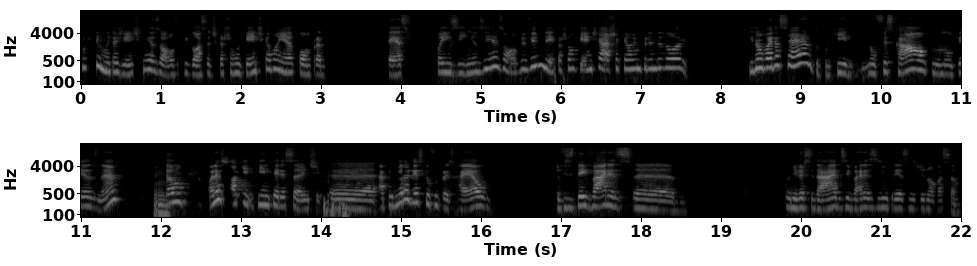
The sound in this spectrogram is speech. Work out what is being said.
Porque tem muita gente que resolve que gosta de cachorro quente, que amanhã compra 10 pãezinhos e resolve vender cachorro quente e acha que é um empreendedor. E não vai dar certo, porque não fez cálculo, não fez, né? Sim. Então, olha só que, que interessante. Uh, a primeira vez que eu fui para Israel, eu visitei várias uh, universidades e várias empresas de inovação.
